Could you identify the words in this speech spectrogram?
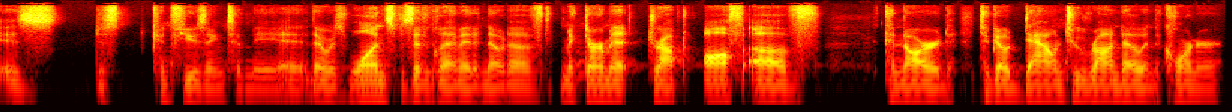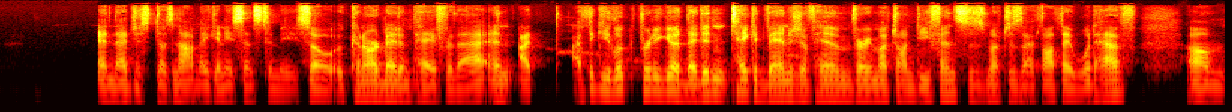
is just confusing to me. Uh, There was one specifically I made a note of. McDermott dropped off of Kennard to go down to Rondo in the corner. And that just does not make any sense to me. So Kennard made him pay for that. And I, I think he looked pretty good. They didn't take advantage of him very much on defense as much as I thought they would have. Um,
